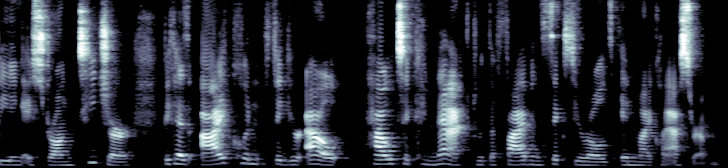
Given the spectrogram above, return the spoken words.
being a strong teacher because I couldn't figure out how to connect with the five and six year olds in my classroom.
